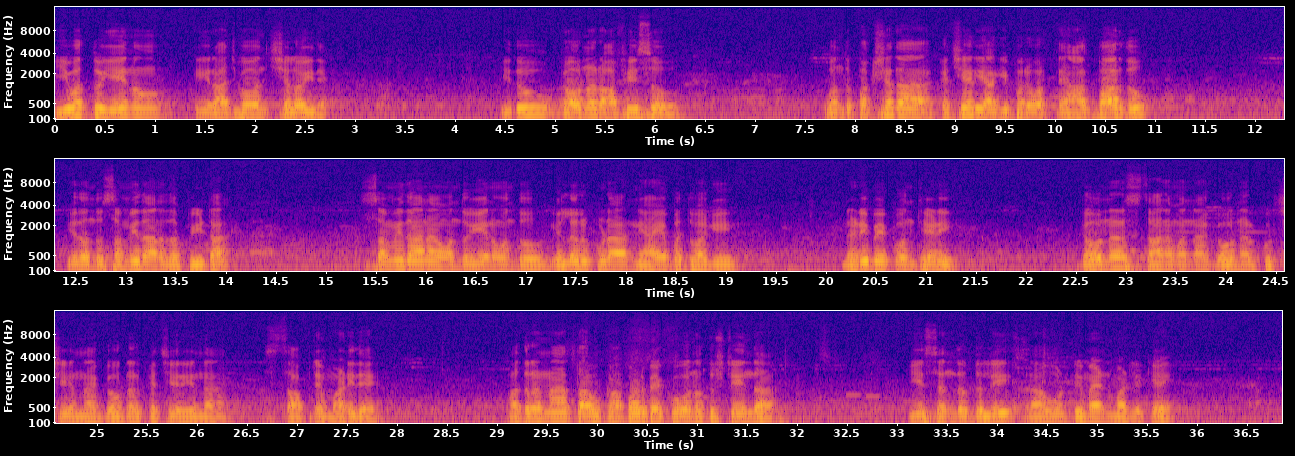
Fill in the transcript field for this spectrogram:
ಇವತ್ತು ಏನು ಈ ರಾಜ್ಭವನ್ ಚಲೋ ಇದೆ? ಇದು ಗವರ್ನರ್ ಆಫೀಸು ಒಂದು ಪಕ್ಷದ ಕಚೇರಿಯಾಗಿ ಪರಿವರ್ತನೆ ಆಗಬಾರ್ದು. ಇದೊಂದು ಸಂವಿಧಾನದ ಪೀಠ. ಸಂವಿಧಾನ ಒಂದು ಏನು ಒಂದು ಎಲ್ಲರೂ ಕೂಡ ನ್ಯಾಯಬದ್ಧವಾಗಿ ನಡಿಬೇಕು ಅಂತ ಹೇಳಿ ಗವರ್ನರ್ ಸ್ಥಾನವನ್ನು, ಗವರ್ನರ್ ಕುರ್ಚಿಯನ್ನು, ಗವರ್ನರ್ ಕಚೇರಿಯನ್ನು ಸ್ಥಾಪನೆ ಮಾಡಿದೆ. ಅದರನ್ನು ತಾವು ಕಾಪಾಡಬೇಕು ಅನ್ನೋ ದೃಷ್ಟಿಯಿಂದ ಈ ಸಂದರ್ಭದಲ್ಲಿ ನಾವು ಡಿಮ್ಯಾಂಡ್ ಮಾಡಲಿಕ್ಕೆ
